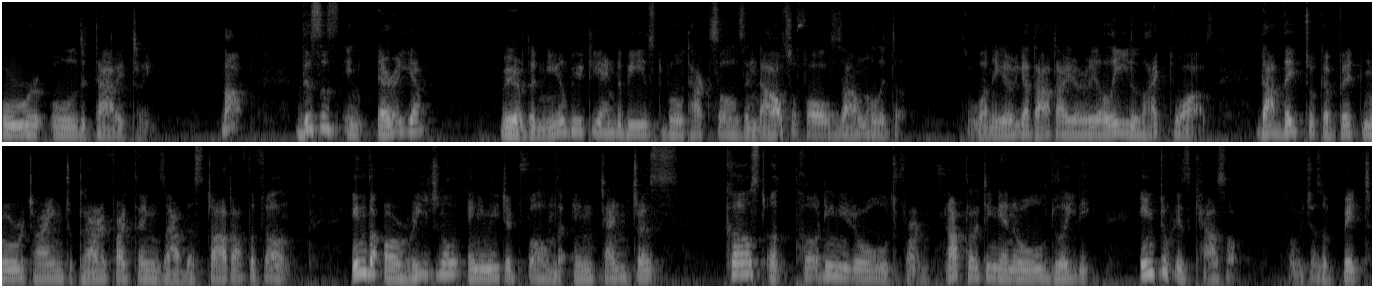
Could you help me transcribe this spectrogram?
over old territory. Now, this is an area where the new Beauty and the Beast both excels and also falls down a little. So one area that I really liked was that they took a bit more time to clarify things at the start of the film. In the original animated film, the Enchantress cursed a 13-year-old for not letting an old lady into his castle, so which is a bit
